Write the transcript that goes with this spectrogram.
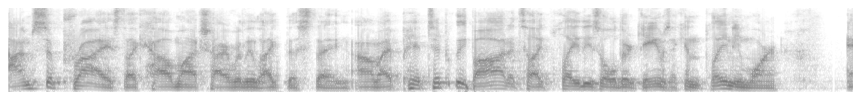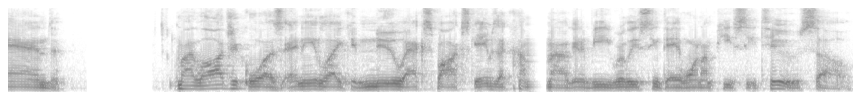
I'm surprised like how much I really like this thing. Um, I p- typically bought it to like play these older games I couldn't play anymore, and my logic was any like new Xbox games that come out are going to be releasing day one on PC too. So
